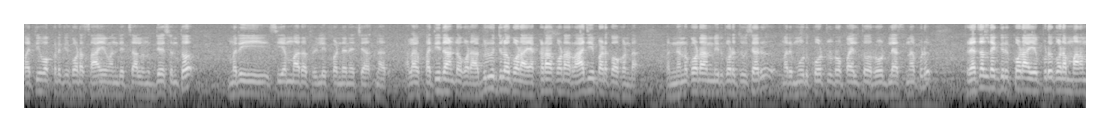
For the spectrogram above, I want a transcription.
ప్రతి ఒక్కరికి కూడా సాయం అందించాలనే ఉద్దేశంతో మరి సీఎంఆర్ఎఫ్ రిలీఫ్ ఫండ్ అనేది చేస్తున్నారు. అలాగే ప్రతి దాంట్లో కూడా అభివృద్ధిలో కూడా ఎక్కడా కూడా రాజీ పడుకోకుండా. మరి నిన్న కూడా మీరు కూడా చూశారు మరి మూడు కోట్ల రూపాయలతో రోడ్లు వేస్తున్నప్పుడు ప్రజల దగ్గరికి కూడా ఎప్పుడు కూడా మనం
